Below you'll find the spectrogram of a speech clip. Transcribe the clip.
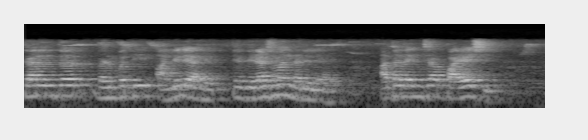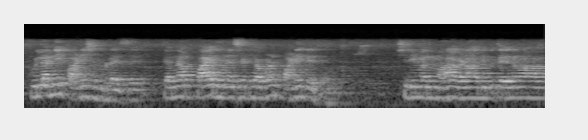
त्यानंतर गणपती आलेले आहेत ते विराजमान झालेले आहेत. आता त्यांच्या पायाशी फुलांनी पाणी शिंपडायचंय. त्यांना पाय धुण्यासाठी आपण पाणी देतो. श्रीमन महागणाधिपते नमः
